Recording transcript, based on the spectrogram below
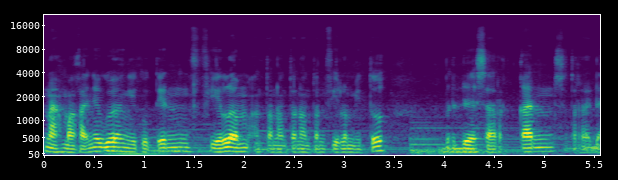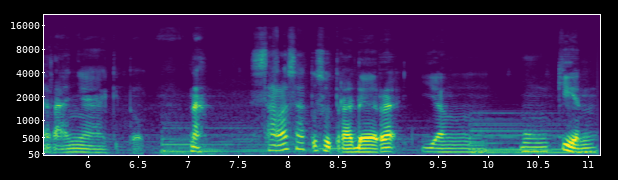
Nah makanya gue ngikutin film atau nonton-nonton film itu berdasarkan sutradaranya gitu. Nah salah satu sutradara yang mungkin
